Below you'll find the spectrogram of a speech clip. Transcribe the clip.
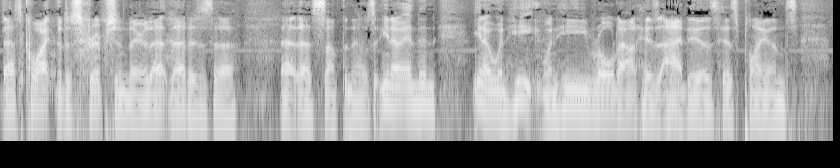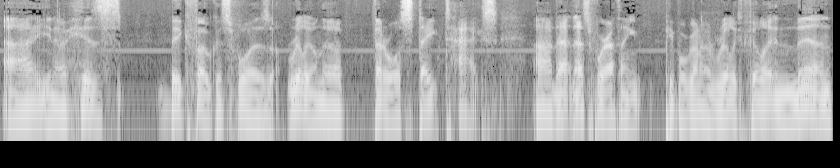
that's quite the description there that that is uh that that's something else. You know and then you know when he when he rolled out his ideas his plans uh you know his big focus was really on the federal estate tax. Uh that that's where i think people are going to really feel it. And then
